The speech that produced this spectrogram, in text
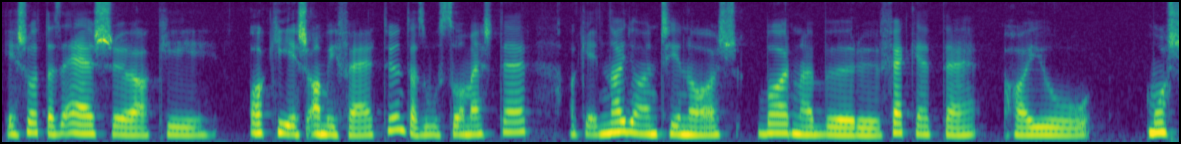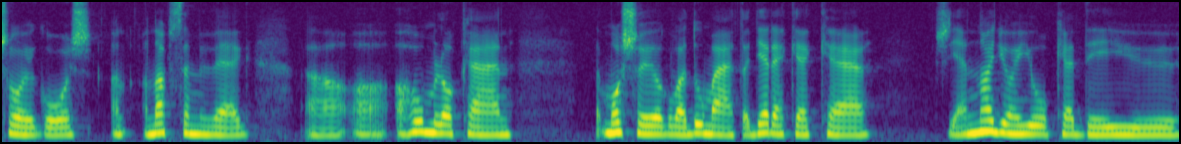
és ott az első, aki, aki és ami feltűnt, az úszómester, aki egy nagyon csinos, barna bőrű, fekete hajú, mosolygós, a, a napszemüveg a, a, a homlokán, mosolyogva dumált a gyerekekkel, és ilyen nagyon jókedélyű,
